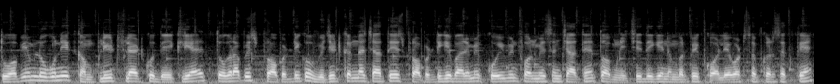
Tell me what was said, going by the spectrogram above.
तो अभी हम लोगों ने एक कंप्लीट फ्लैट को देख लिया है। तो अगर आप इस प्रॉपर्टी को विज़िट करना चाहते हैं, इस प्रॉपर्टी के बारे में कोई भी इन्फॉर्मेशन चाहते हैं तो आप नीचे दिए गए नंबर पर कॉल या व्हाट्सअप कर सकते हैं।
